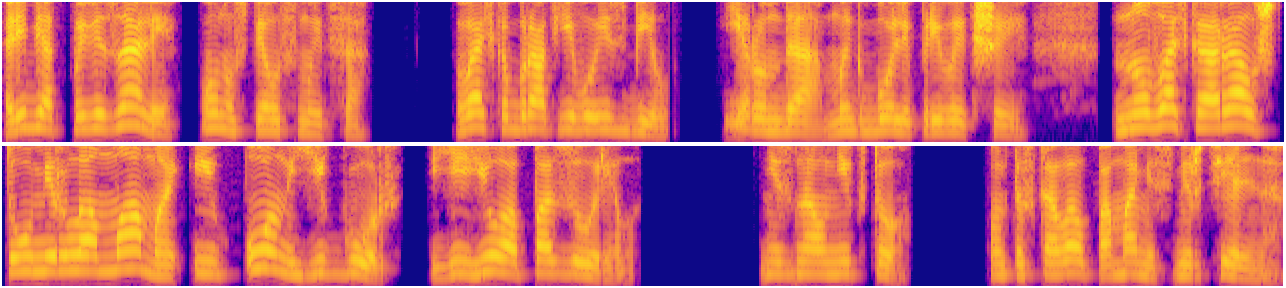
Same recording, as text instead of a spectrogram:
Ребят повязали, он успел смыться. Васька брат его избил. Ерунда, мы к боли привыкшие. Но Васька орал, что умерла мама, и он, Егор, ее опозорил. Не знал никто. Он тосковал по маме смертельно.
